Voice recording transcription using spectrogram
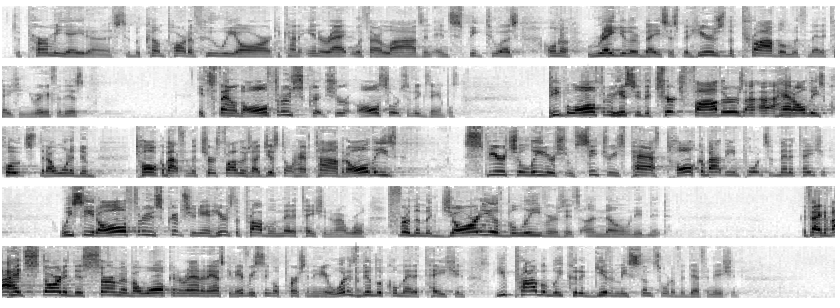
to permeate us, to become part of who we are, to kind of interact with our lives and, and speak to us on a regular basis. But here's the problem with meditation. You ready for this? It's found all through Scripture, all sorts of examples. People all through history, the church fathers, I, I had all these quotes that I wanted to talk about from the church fathers. I just don't have time. But all these spiritual leaders from centuries past talk about the importance of meditation. We see it all through Scripture, and yet here's the problem with meditation in our world. For the majority of believers, it's unknown, isn't it? In fact, if I had started this sermon by walking around and asking every single person in here, what is biblical meditation? You probably could have given me some sort of a definition.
